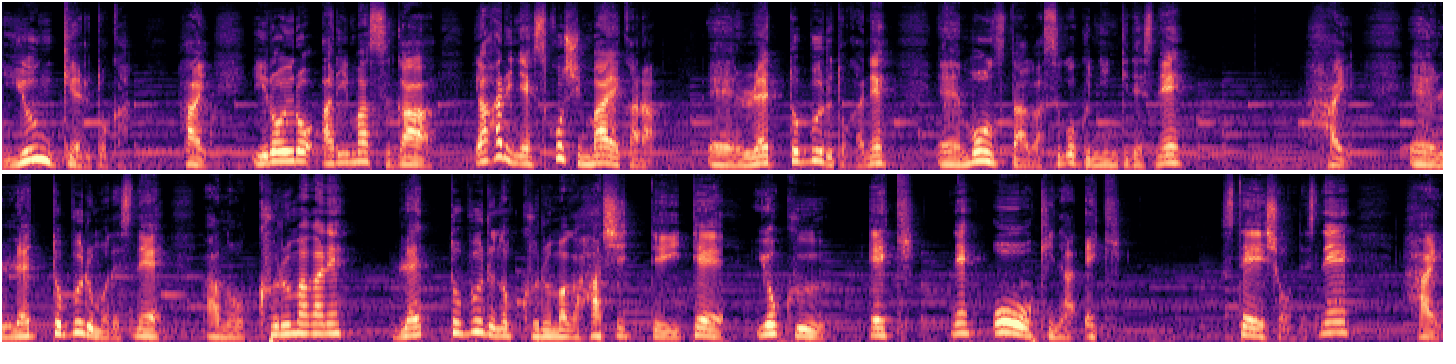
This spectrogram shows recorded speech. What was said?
ユンケルとか、はい、いろいろありますが、やはりね、少し前から、えー、レッドブルとかね、えー、モンスターがすごく人気ですね。はい、えー、レッドブルもですね、あの、車がね、レッドブルの車が走っていて、よく駅、ね、大きな駅、ステーションですね。はい。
